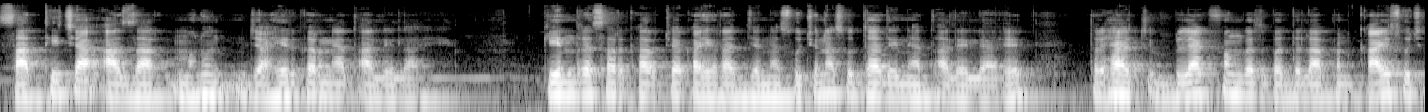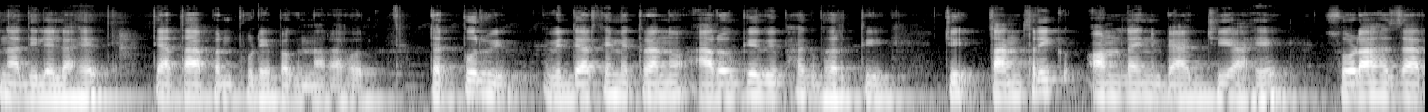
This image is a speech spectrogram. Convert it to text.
साथीचा आजार म्हणून जाहीर करण्यात आलेला आहे. केंद्र सरकारच्या काही राज्यांना सूचनासुद्धा देण्यात आलेल्या आहेत. तर ह्या ब्लॅक फंगसबद्दल आपण काय सूचना दिलेल्या आहेत ते आता आपण पुढे बघणार आहोत. तत्पूर्वी विद्यार्थी मित्रांनो आरोग्य विभाग भरतीची तांत्रिक ऑनलाईन बॅच जी आहे सोळा हजार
